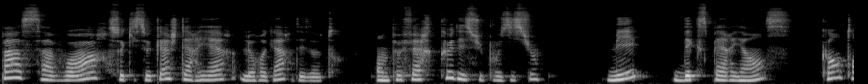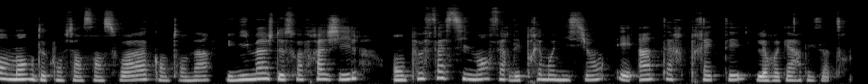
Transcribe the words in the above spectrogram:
pas savoir ce qui se cache derrière le regard des autres. on ne peut faire que des suppositions. Mais d'expérience, quand on manque de confiance en soi, quand on a une image de soi fragile, on peut facilement faire des prémonitions et interpréter le regard des autres.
